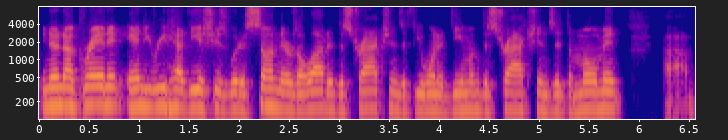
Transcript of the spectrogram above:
You know, now granted, Andy Reid had the issues with his son. There was a lot of distractions, if you want to deem them distractions at the moment. Um,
